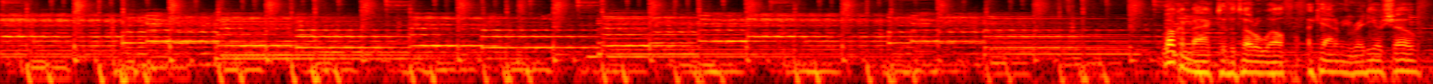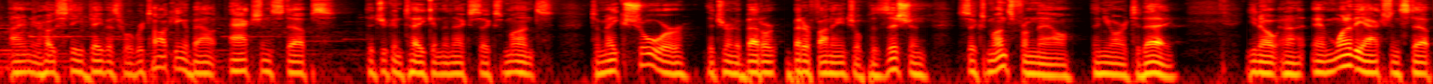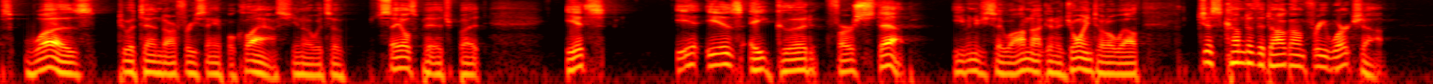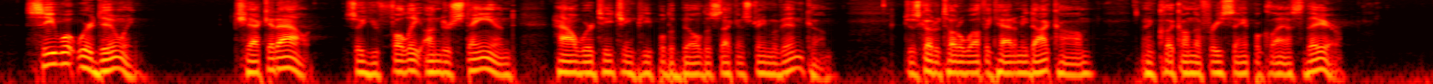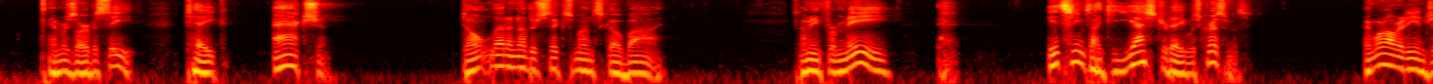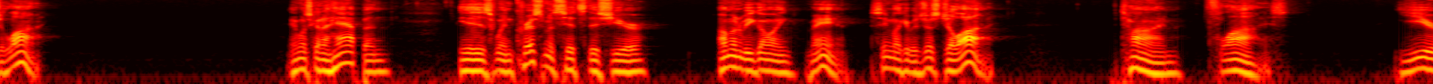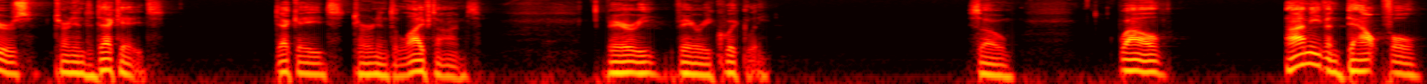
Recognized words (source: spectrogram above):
Welcome back to the Total Wealth Academy radio show. I am your host, Steve Davis, where we're talking about action steps that you can take in the next six months to make sure that you're in a better, better financial position six months from now than you are today. You know, and, I, and one of the action steps was to attend our free sample class. You know, it's a sales pitch, but it's it is a good first step. Even if you say, "Well, I'm not going to join Total Wealth," just come to the doggone free workshop. See what we're doing. Check it out so you fully understand how we're teaching people to build a second stream of income. Just go to totalwealthacademy.com and click on the free sample class there and reserve a seat. Take action. Don't let another six months go by. I mean, for me, it seems like yesterday was Christmas and we're already in July. And what's going to happen is when Christmas hits this year, I'm going to be going, man, seemed like it was just July. Time flies. Years turn into decades. Decades turn into lifetimes. Very, very quickly. So, while I'm even doubtful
